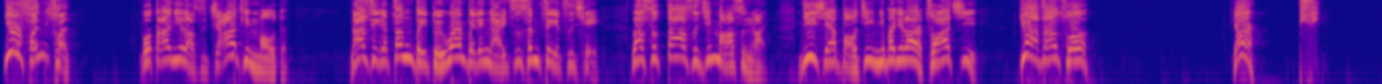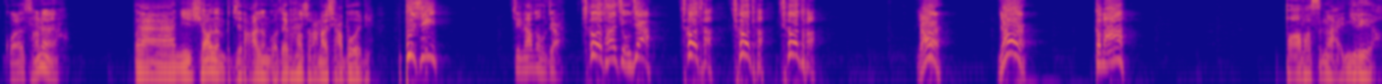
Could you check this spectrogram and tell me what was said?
有点分寸。我打你那是家庭矛盾，那是一个长辈对晚辈的爱之深责之切，那是打是亲骂是爱。你现在报警，你把你老儿抓起，有啥子好处？幺儿，过来商量一下，不然你小人不及大人过，这盘算了，下不为例。不行，警察同志，撤他酒驾，撤他，撤他，撤他。幺儿，幺儿，干嘛？爸爸是爱你的呀，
